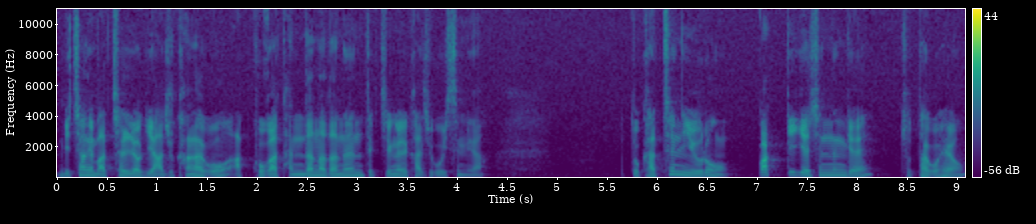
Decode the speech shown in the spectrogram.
밑창의 마찰력이 아주 강하고 앞코가 단단하다는 특징을 가지고 있습니다. 또 같은 이유로 꽉 끼게 신는 게 좋다고 해요.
